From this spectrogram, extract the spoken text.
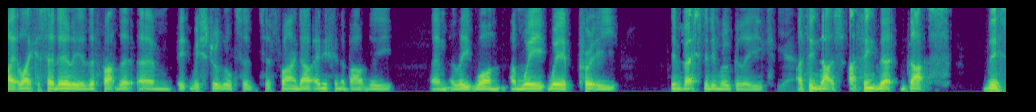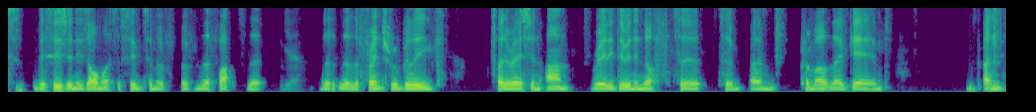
like like I said earlier the fact that um it, we struggle to to find out anything about the um, elite one and we we're pretty invested in rugby league Yeah. I think that's I think that that's this decision is almost a symptom of, of the fact that Yeah. the, the, the French Rugby League Federation aren't really doing enough to to um, promote their game and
